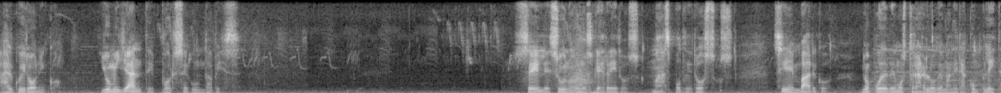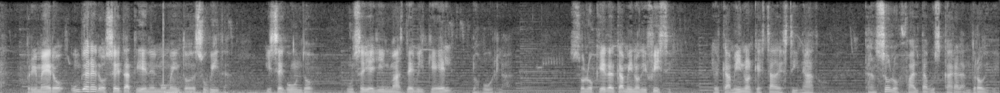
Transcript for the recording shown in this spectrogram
algo irónico y humillante por segunda vez. Cell es uno de los guerreros más poderosos. Sin embargo, no puede demostrarlo de manera completa. Primero, un guerrero Z tiene el momento de su vida. Y segundo, un Saiyajin más débil que él lo burla. Solo queda el camino difícil, el camino al que está destinado. Tan solo falta buscar al androide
